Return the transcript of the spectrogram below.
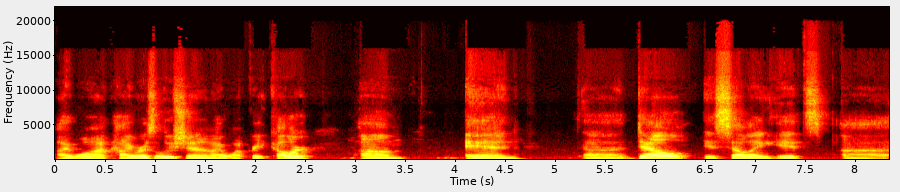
I want high resolution and I want great color. Um, and uh, Dell is selling its uh,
